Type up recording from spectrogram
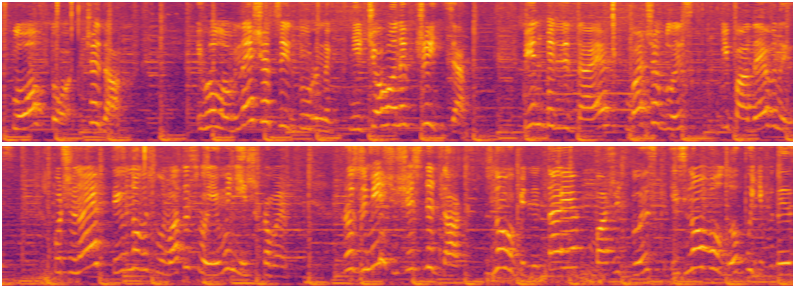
скло авто чи дах. І головне, що цей дурник нічого не вчиться. Він підлітає, бачить блиск і падає вниз. Починає активно веслувати своїми ніжками. Розуміє, що щось не так. Знову підлітає, бачить блиск і знову лупить вниз.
